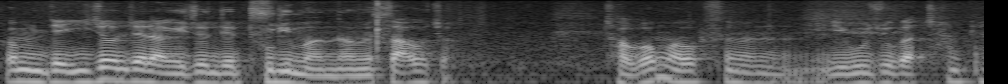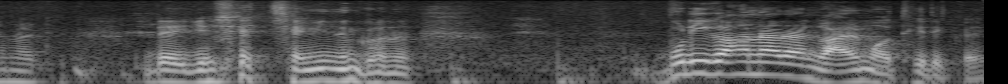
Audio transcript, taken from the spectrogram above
그럼 이제 이 존재랑 이 존재 둘이 만나면 싸우죠. 저거만 없으면 이 우주가 참 편할 텐데. 근데 이게 재밌는 거는 뿌리가 하나라는 거 알면 어떻게 될까요?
